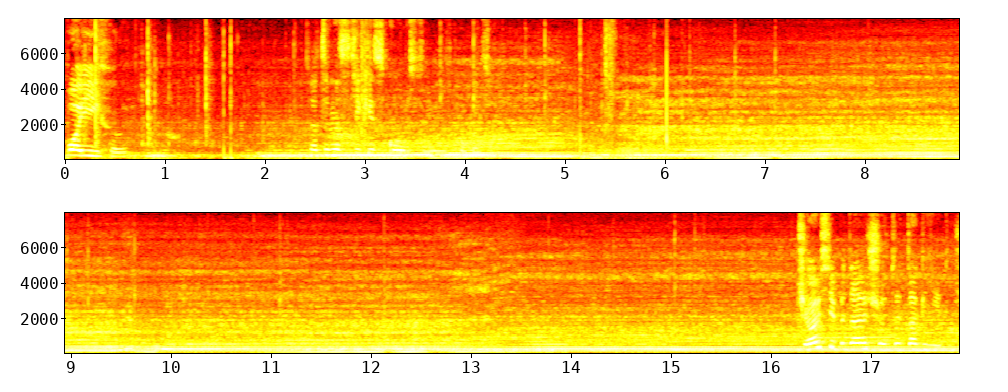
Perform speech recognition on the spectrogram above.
Поїхали. Це настільки скорості не показує. Чого всі питають, що ти так їдеш?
